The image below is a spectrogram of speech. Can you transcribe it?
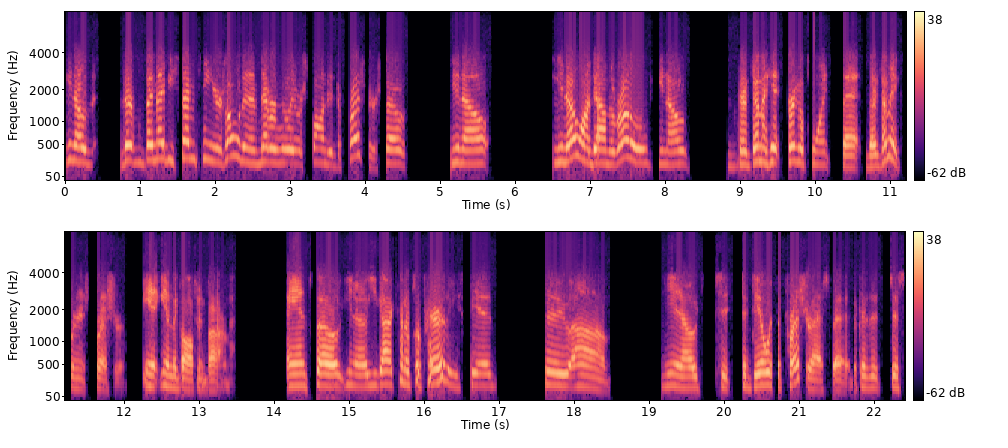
you know they're they may be 17 years old and have never really responded to pressure. So, you know, you know, on down the road, you know, they're going to hit trigger points that they're going to experience pressure in, in the golf environment. And so, you know, you got to kind of prepare these kids to, um, you know, to to deal with the pressure aspect because it's just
